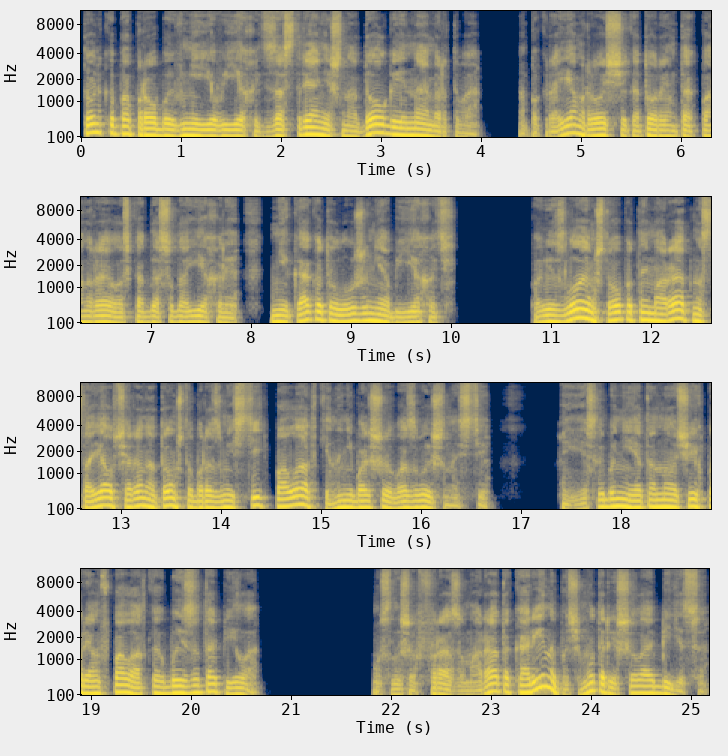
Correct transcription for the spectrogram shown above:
Только попробуй в нее въехать, застрянешь надолго и намертво. А по краям рощи, которая им так понравилась, когда сюда ехали, никак эту лужу не объехать. Повезло им, что опытный Марат настоял вчера на том, чтобы разместить палатки на небольшой возвышенности. Если бы не эта ночь, их прямо в палатках бы и затопило. Услышав фразу Марата, Карина почему-то решила обидеться.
